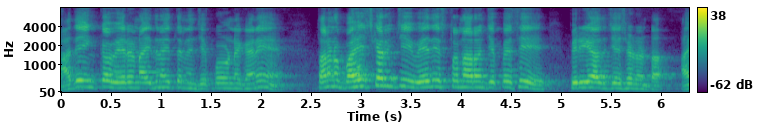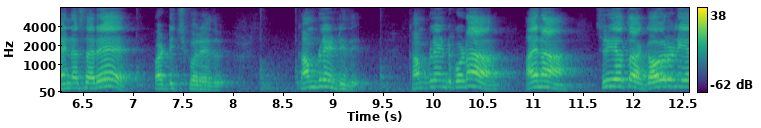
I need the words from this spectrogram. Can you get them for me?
అదే ఇంకా వేరే నైదునైతే నేను చెప్పే కానీ తనను బహిష్కరించి వేధిస్తున్నారని చెప్పేసి ఫిర్యాదు చేశాడంట. అయినా సరే పట్టించుకోలేదు. కంప్లైంట్ ఇది. కంప్లైంట్ కూడా ఆయన శ్రీయుత గౌరవనీయ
